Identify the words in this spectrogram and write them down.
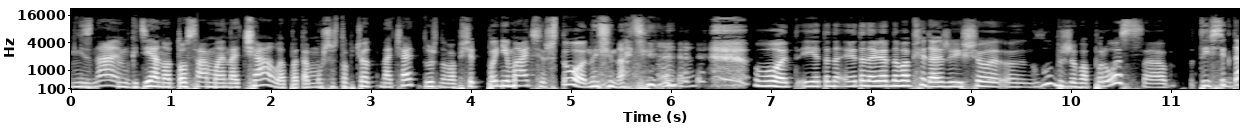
не знаем, где оно то самое начало, потому что, чтобы что-то начать, нужно вообще понимать, что начинать. Uh-huh. вот, и это, это, наверное, вообще даже еще э, глубже вопрос. А, ты всегда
